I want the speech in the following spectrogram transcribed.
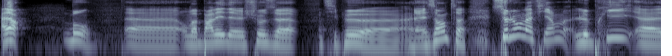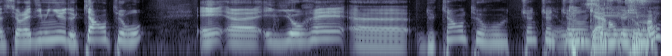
Alors, bon, euh, on va parler de choses euh, un petit peu euh, intéressantes. Selon la firme, le prix euh, serait diminué de 40 euros. Et euh, il y aurait euh, de 40 euros. Tiens, tiens, tiens. Oui, qu'est-ce 40 que j'ai euros. marqué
